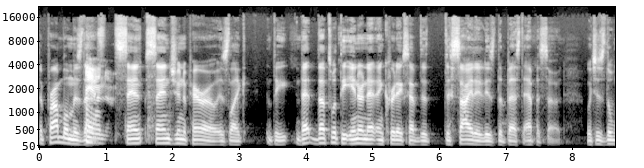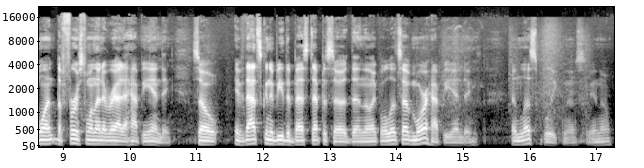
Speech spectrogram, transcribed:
The problem is that And- San, San Junipero is like the that that's what the internet and critics have de- decided is the best episode, which is the one the first one that ever had a happy ending. So if that's going to be the best episode, then they're like, well, let's have more happy endings and less bleakness, you know.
